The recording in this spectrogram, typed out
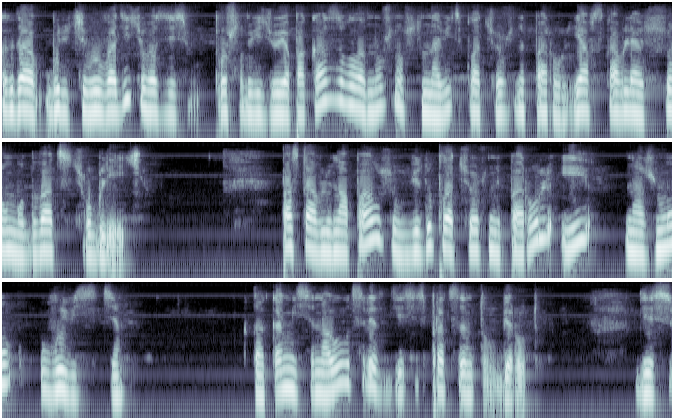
Когда будете выводить, у вас здесь в прошлом видео я показывала, нужно установить платежный пароль. Я вставляю сумму 20 рублей. Поставлю на паузу, введу платежный пароль и нажму «Вывести». Так, комиссия на вывод средств 10% берут. Здесь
